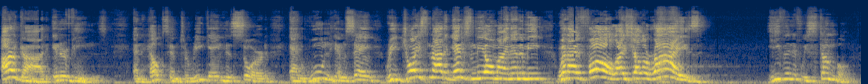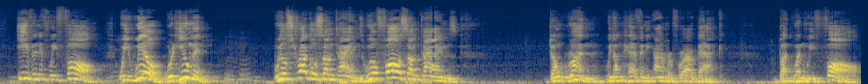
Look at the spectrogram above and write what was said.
our God intervenes and helps him to regain his sword and wound him, saying, Rejoice not against me, O mine enemy. When I fall, I shall arise. Even if we stumble, even if we fall, we will. We're human. Mm-hmm. We'll struggle sometimes. We'll fall sometimes. Don't run. We don't have any armor for our back. But when we fall,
